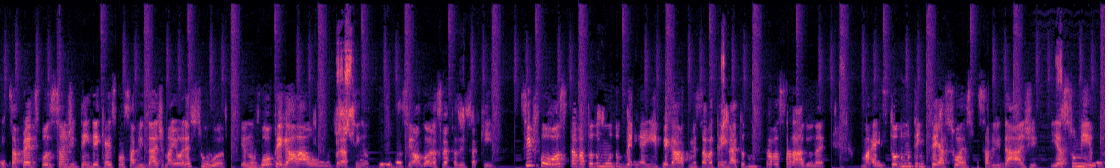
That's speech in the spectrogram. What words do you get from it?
essa predisposição de entender que a responsabilidade maior é sua. Eu não vou pegar lá o, bracinho assim, ó, agora você vai fazer isso aqui. Se fosse, tava todo mundo bem aí, pegava, começava a treinar e todo mundo ficava sarado, né? Mas todo mundo tem que ter a sua responsabilidade e assumi-la.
